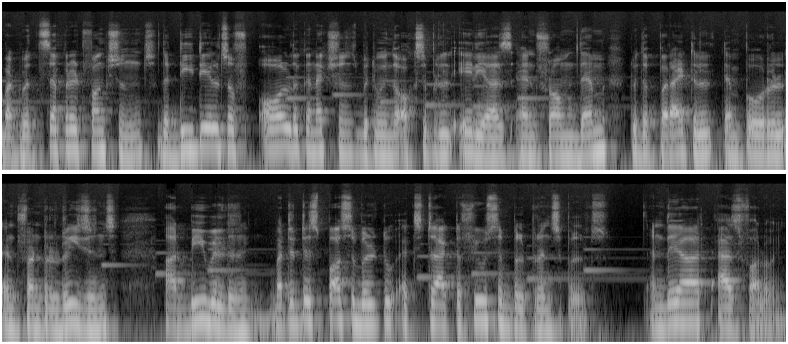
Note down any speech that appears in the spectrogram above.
but with separate functions, the details of all the connections between the occipital areas and from them to the parietal, temporal, and frontal regions are bewildering, but it is possible to extract a few simple principles, and they are as following.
